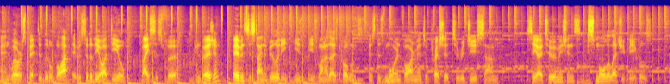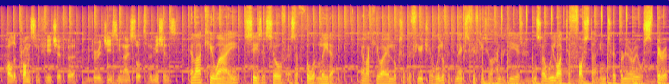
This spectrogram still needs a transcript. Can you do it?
and well respected little bike. It was sort of the ideal basis for conversion. Urban sustainability is, is one of those problems as there's more environmental pressure to reduce um, CO2 emissions, small electric vehicles hold a promising future for, for reducing those sorts of emissions. LRQA sees itself as a thought leader. LRQA looks at the future. We look at the next 50 to 100 years and so we like to foster entrepreneurial spirit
